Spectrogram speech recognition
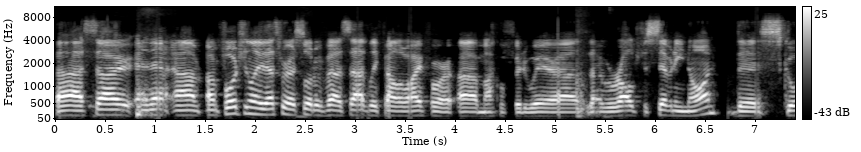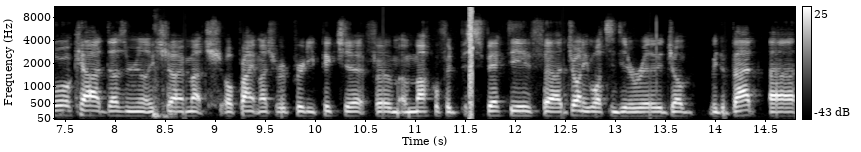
uh, so, and then um, unfortunately, that's where it sort of uh, sadly fell away for uh, Muckleford, where uh, they were rolled for 79. The scorecard doesn't really show much or paint much of a pretty picture from a Muckleford perspective. Uh, Johnny Watson did a really good job with the bat, uh,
